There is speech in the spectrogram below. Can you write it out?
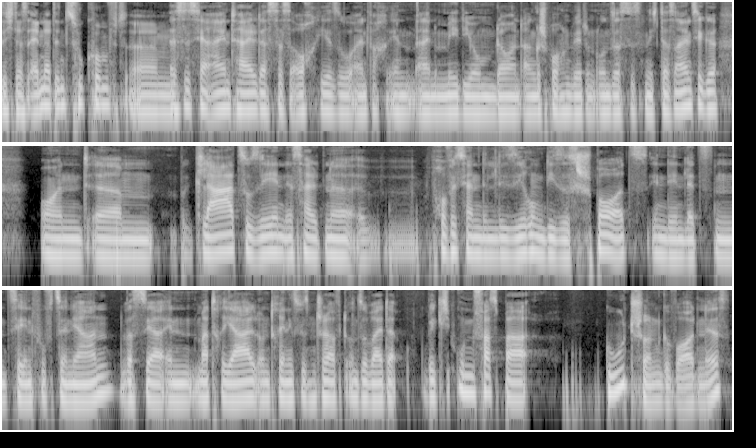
sich das ändert in Zukunft. Ähm es ist ja ein Teil, dass das auch hier so einfach in einem Medium dauernd angesprochen wird und unseres ist nicht das einzige. Und ähm, klar zu sehen ist halt eine äh, Professionalisierung dieses Sports in den letzten 10, 15 Jahren, was ja in Material und Trainingswissenschaft und so weiter wirklich unfassbar gut schon geworden ist.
